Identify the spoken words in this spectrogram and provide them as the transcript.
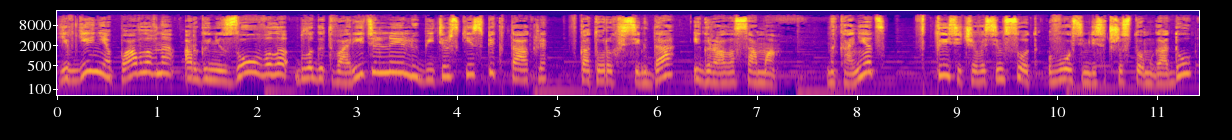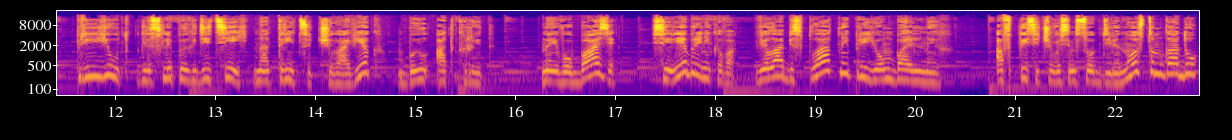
Евгения Павловна организовывала благотворительные любительские спектакли, в которых всегда играла сама. Наконец, в 1886 году приют для слепых детей на 30 человек был открыт. На его базе Серебренникова вела бесплатный прием больных, а в 1890 году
